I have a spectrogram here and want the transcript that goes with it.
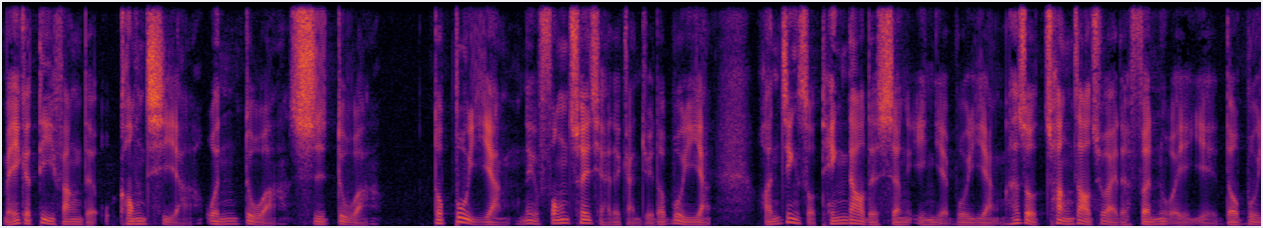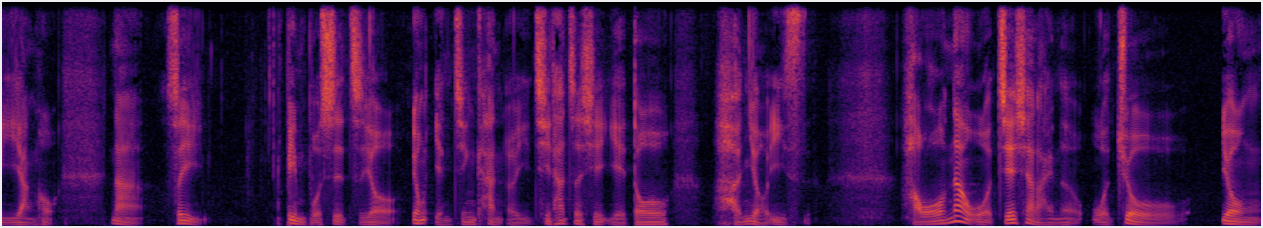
每一个地方的空气啊、温度啊、湿度啊都不一样，那个风吹起来的感觉都不一样，环境所听到的声音也不一样，它所创造出来的氛围也都不一样。吼，那所以并不是只有用眼睛看而已，其他这些也都很有意思。好哦，那我接下来呢，我就用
